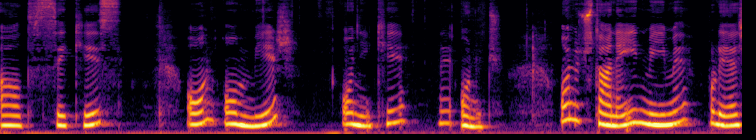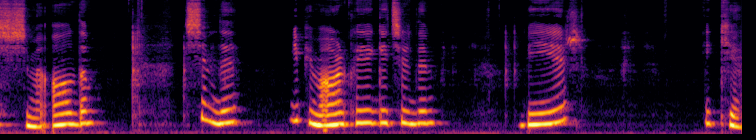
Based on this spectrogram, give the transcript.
6, 8, 10, 11, 12 ve 13. 13 tane ilmeğimi buraya şişime aldım. Şimdi ipimi arkaya geçirdim. 1, 2.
